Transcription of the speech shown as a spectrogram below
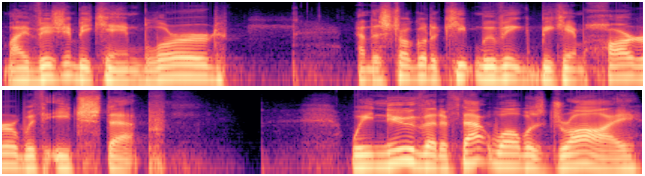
My vision became blurred, and the struggle to keep moving became harder with each step. We knew that if that well was dry,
